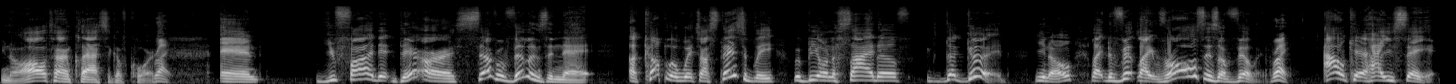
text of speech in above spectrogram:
You know, all time classic, of course. Right. And you find that there are several villains in that, a couple of which ostensibly would be on the side of the good. You know, like the vi- like Rawls is a villain. right I don't care how you say it.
